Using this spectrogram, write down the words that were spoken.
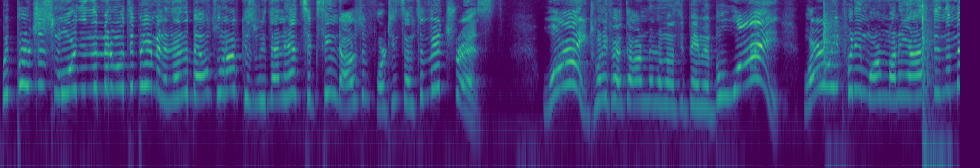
We purchased more than the minimum monthly payment, and then the balance went up because we then had sixteen dollars and fourteen cents of interest. Why twenty-five dollar minimum monthly payment? But why? Why are we putting more money on it than the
